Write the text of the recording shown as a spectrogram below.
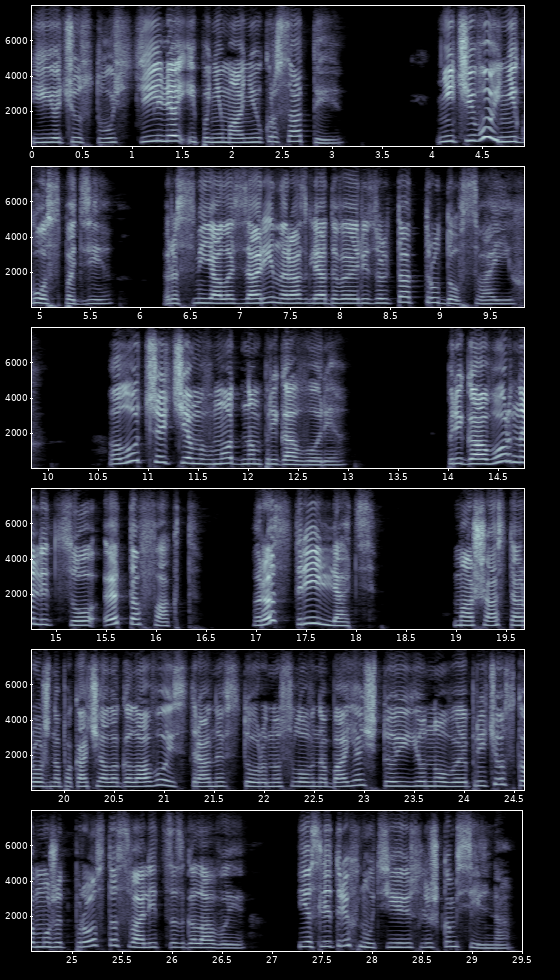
ее чувству стиля и пониманию красоты. «Ничего и не господи!» – рассмеялась Зарина, разглядывая результат трудов своих. «Лучше, чем в модном приговоре». «Приговор на лицо – это факт. Расстрелять!» Маша осторожно покачала головой из стороны в сторону, словно боясь, что ее новая прическа может просто свалиться с головы, если тряхнуть ею слишком сильно.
